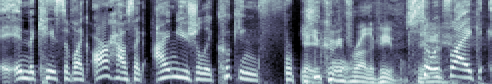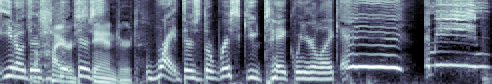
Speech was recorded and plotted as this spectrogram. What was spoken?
in the case of like our house, like I'm usually cooking for Yeah, people. you're cooking for other people. So it's like you know, there's a there's higher there's, standard. right? There's the risk you take when you're like, eh, I mean,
